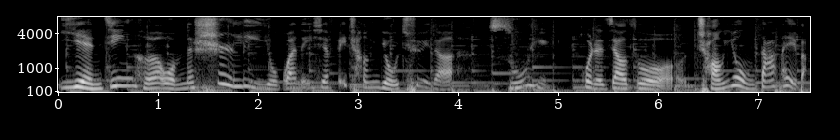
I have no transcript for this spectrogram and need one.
眼睛和我们的视力有关的一些非常有趣的俗语，或者叫做常用搭配吧。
